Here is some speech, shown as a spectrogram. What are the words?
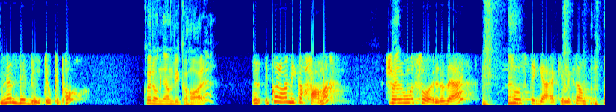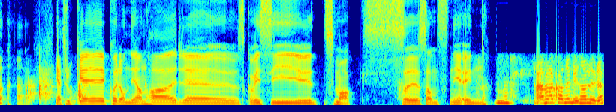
Men det biter jo ikke på. Koronaen vil ikke ha det? Koronaen vil ikke ha meg. Skjønner du hvor sårende det er? Så stygg er jeg ikke, liksom. Jeg tror ikke koronaen har, eh, skal vi si, smakssansen i øynene. Nei, men jeg kan jo begynne å lure.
